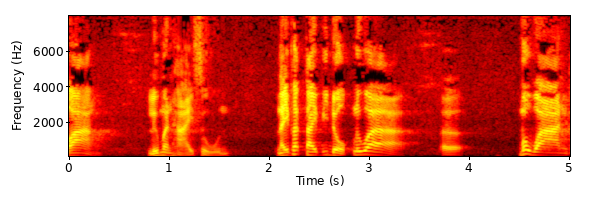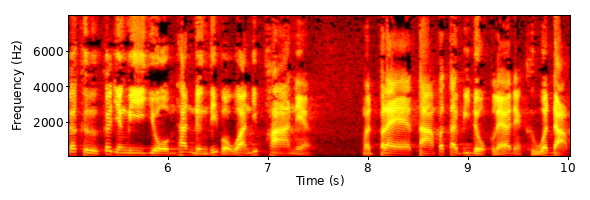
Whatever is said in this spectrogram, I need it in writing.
ว่างหรือมันหายศูนย์ ในพระไตรปิฎกหรือว่าเมื่อวานก็คือก็ยังมีโยมท่านหนึ่งที่บอกว่านิพพานเนี่ยมันแปลตามพระไตรปิฎกแล้วเนี่ยคือว่าดับ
